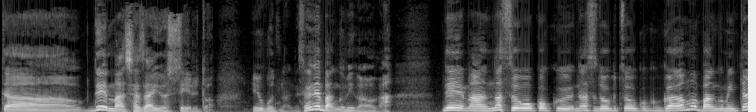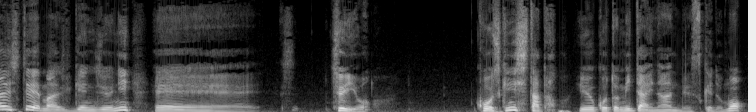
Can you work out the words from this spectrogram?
ターで、まあ、謝罪をしているということなんですよね、番組側が。で、まあ、ナス王国、ナス動物王国側も番組に対して、まあ、厳重に、えー、注意を公式にしたということみたいなんですけども、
